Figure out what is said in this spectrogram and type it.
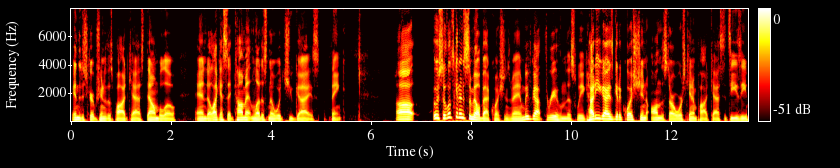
in the description of this podcast down below. And uh, like I said, comment and let us know what you guys think. Uh, Uso, let's get into some mailbag questions, man. We've got three of them this week. How do you guys get a question on the Star Wars Canon podcast? It's easy.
